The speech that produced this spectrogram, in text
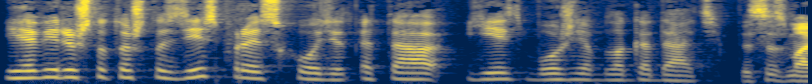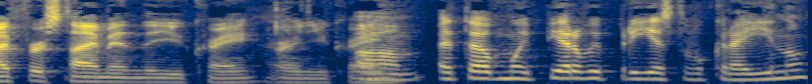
И Я верю, что то, что здесь происходит, это есть Божья благодать. This is my first time in the Ukraine or in Ukraine. Ам, Это мой первый приезд в Украину,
